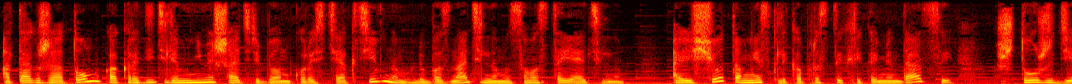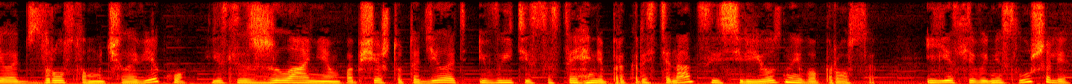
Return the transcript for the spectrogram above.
а также о том, как родителям не мешать ребенку расти активным, любознательным и самостоятельным. А еще там несколько простых рекомендаций, что же делать взрослому человеку, если с желанием вообще что-то делать и выйти из состояния прокрастинации серьезные вопросы. И если вы не слушали,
